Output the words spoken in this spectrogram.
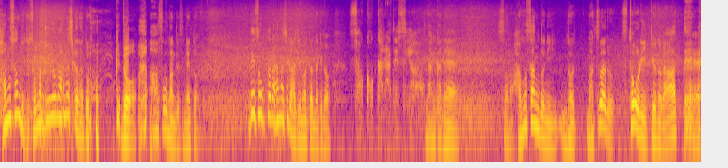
ハムサンドってそんな重要な話かなと思うけどああそうなんですねと。でそこから話が始まったんだけどそこからですよなんかねそのハムサンドにのまつわるストーリーっていうのがあって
